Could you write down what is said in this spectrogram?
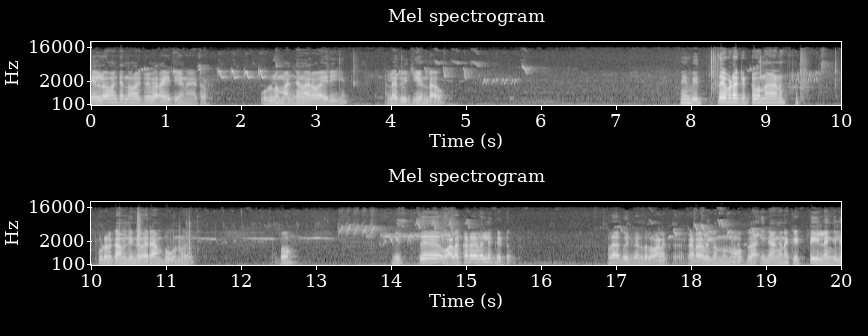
യെല്ലോ മഞ്ഞ എന്ന് പറഞ്ഞിട്ടൊരു വെറൈറ്റിയാണ് കേട്ടോ. ഉള്ളു മഞ്ഞ നിറമായിരിക്കും. നല്ല രുചിയുണ്ടാവും ഇനി വിത്ത് എവിടെ കിട്ടുമെന്നാണ് കൂടുതൽ കമ്പനിന് വരാൻ പോകുന്നത്. അപ്പോൾ വിത്ത് വളക്കടകളിൽ കിട്ടും. നമ്മളെ വീടിനടുത്തുള്ള വളക്കടകളിലൊന്ന് നോക്കുക. ഇനി അങ്ങനെ കിട്ടിയില്ലെങ്കിൽ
